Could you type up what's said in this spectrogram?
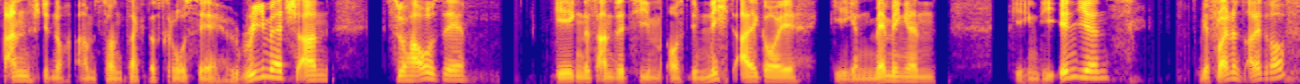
dann steht noch am Sonntag das große Rematch an. Zu Hause gegen das andere Team aus dem Nicht-Allgäu, gegen Memmingen, gegen die Indians. Wir freuen uns alle drauf,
